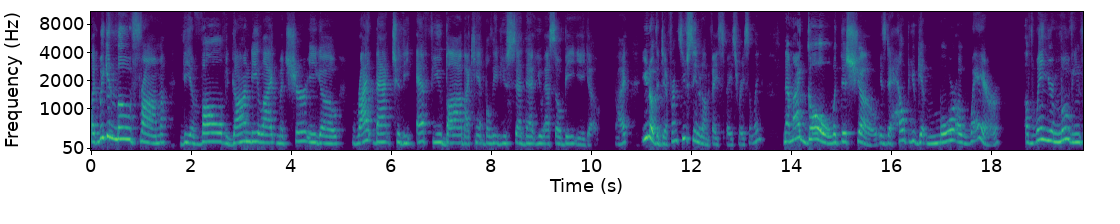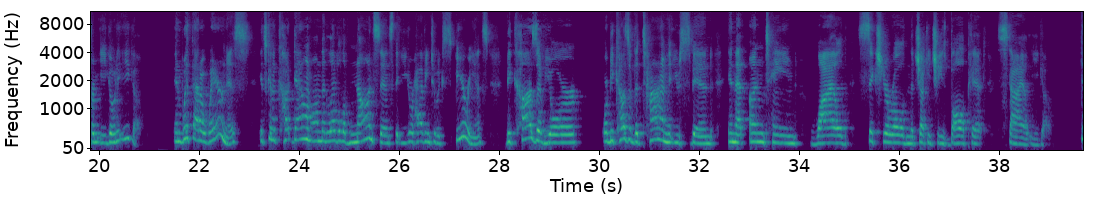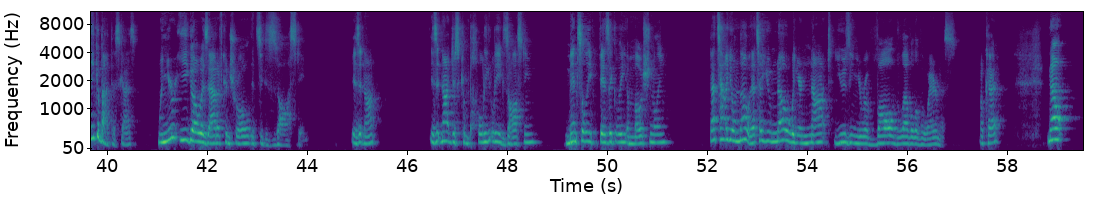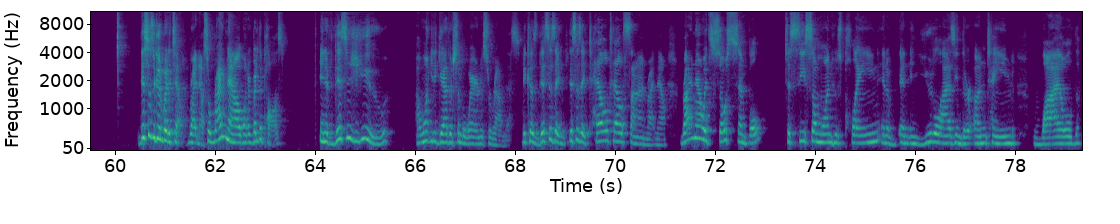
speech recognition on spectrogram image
Like we can move from the evolved Gandhi like mature ego right back to the F you, Bob, I can't believe you said that, you SOB ego, right? You know the difference. You've seen it on Face Space recently. Now, my goal with this show is to help you get more aware of when you're moving from ego to ego. And with that awareness, it's going to cut down on the level of nonsense that you're having to experience because of your or because of the time that you spend in that untamed, wild six year old in the Chuck E. Cheese ball pit style ego. Think about this, guys. When your ego is out of control, it's exhausting. Is it not? Is it not just completely exhausting? Mentally, physically, emotionally? That's how you'll know. That's how you know when you're not using your evolved level of awareness. Okay? Now, this is a good way to tell right now. So right now, I want everybody to pause. And if this is you, I want you to gather some awareness around this because this is a this is a telltale sign right now. Right now, it's so simple to see someone who's playing and, and, and utilizing their untamed, wild,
